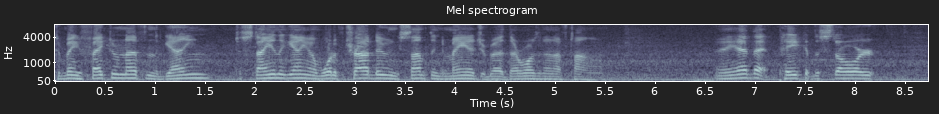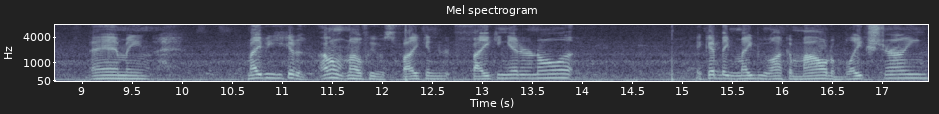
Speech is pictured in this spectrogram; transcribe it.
to be effective enough in the game to stay in the game. I would have tried doing something to manage it, but there wasn't enough time. And he had that pick at the start. I mean, maybe he could have. I don't know if he was faking faking it or not. It could be maybe like a mild oblique strain.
